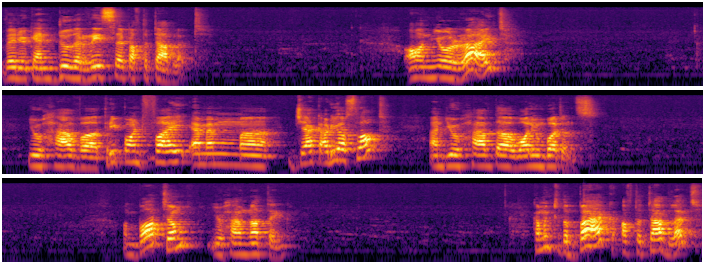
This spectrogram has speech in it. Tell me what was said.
where you can do the reset of the tablet. On your right you have a 3.5 mm uh, jack audio slot and you have the volume buttons. On bottom you have nothing. Coming to the back of the tablet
